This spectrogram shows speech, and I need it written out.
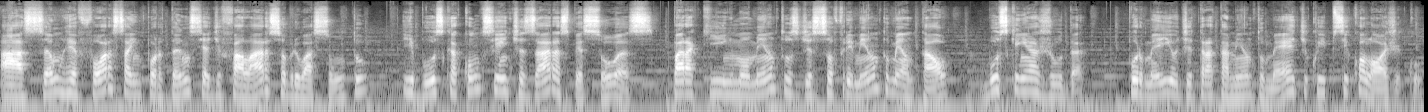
A ação reforça a importância de falar sobre o assunto e busca conscientizar as pessoas para que, em momentos de sofrimento mental, busquem ajuda por meio de tratamento médico e psicológico.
